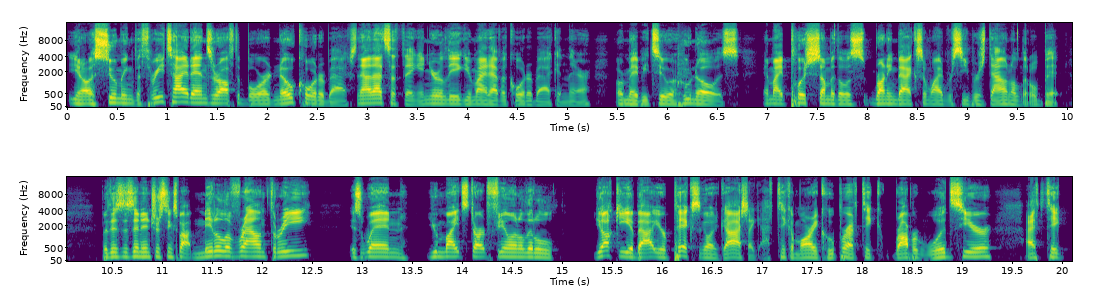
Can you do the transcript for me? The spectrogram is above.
you know, assuming the three tight ends are off the board, no quarterbacks. Now that's the thing. In your league, you might have a quarterback in there, or maybe two, or who knows. It might push some of those running backs and wide receivers down a little bit. But this is an interesting spot. Middle of round three is when you might start feeling a little yucky about your picks and going, gosh, I have to take Amari Cooper, I have to take Robert Woods here, I have to take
